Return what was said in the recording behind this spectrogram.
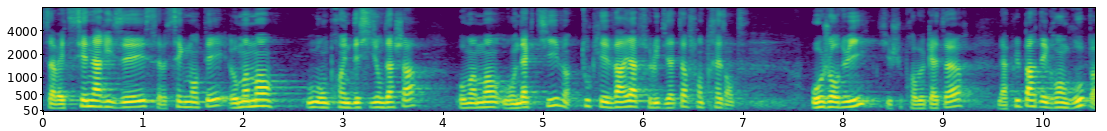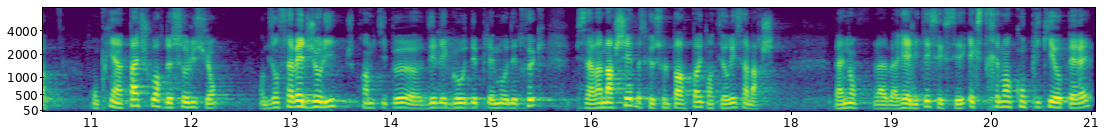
Ça va être scénarisé, ça va être segmenté. Au moment où on prend une décision d'achat, au moment où on active, toutes les variables sur l'utilisateur sont présentes. Aujourd'hui, si je suis provocateur, la plupart des grands groupes ont pris un patchwork de solutions en disant ça va être joli, je prends un petit peu euh, des Lego, des Playmo, des trucs, puis ça va marcher parce que sur le PowerPoint, en théorie, ça marche. Ben non, la, réalité, c'est que c'est extrêmement compliqué à opérer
